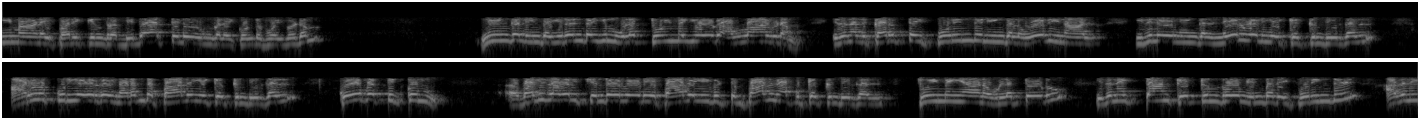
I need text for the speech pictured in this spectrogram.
ஈமானை பறிக்கின்ற பிதாத்திலே உங்களை கொண்டு போய்விடும். நீங்கள் இந்த இரண்டையும் உல தூய்மையோடு அல்லாவிடம் இதனது கருத்தை புரிந்து நீங்கள் ஓதினால் இதிலே நீங்கள் நேர்வழியை கேட்கின்றீர்கள் அருளுக்குரியவர்கள் நடந்த பாதையை கேட்கின்றீர்கள் கோபத்திற்கும் வழி தவறி சென்றவர்களுடைய பாதையை விட்டு பாதுகாப்பு கேட்கின்றீர்கள். தூய்மையான உள்ளத்தோடு இதனைத்தான் கேட்கின்றோம் என்பதை புரிந்து அதனை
